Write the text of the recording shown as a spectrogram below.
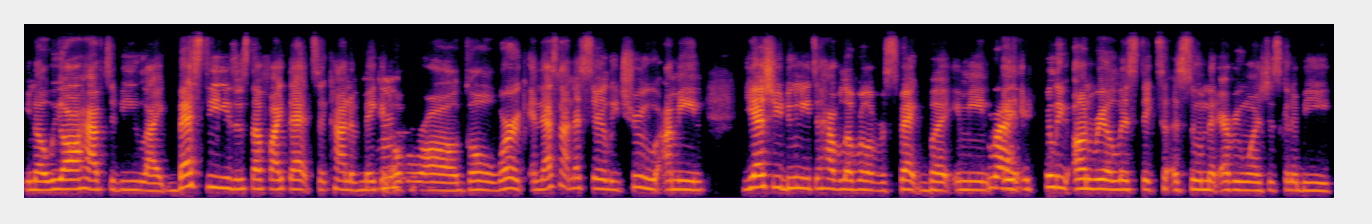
you know, we all have to be like besties and stuff like that to kind of make mm-hmm. an overall goal work. And that's not necessarily true. I mean, yes, you do need to have a level of respect, but I mean, right. it, it's really unrealistic to assume that everyone's just going to be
